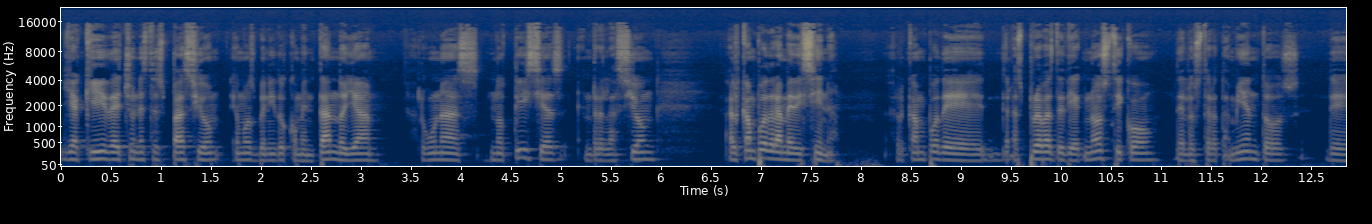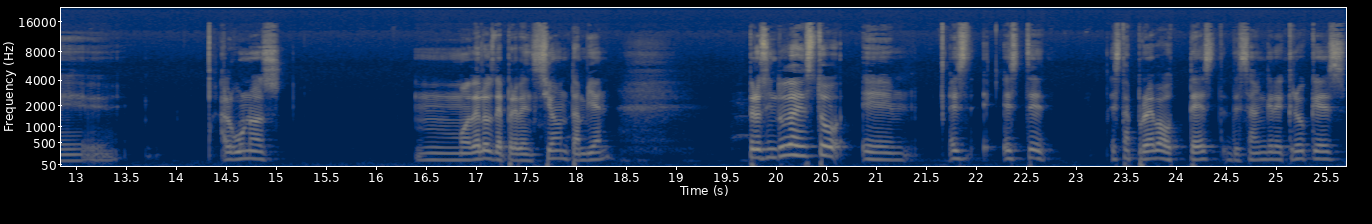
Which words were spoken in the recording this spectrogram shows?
y aquí, de hecho, en este espacio hemos venido comentando ya algunas noticias en relación al campo de la medicina, al campo de, las pruebas de diagnóstico, de los tratamientos, de algunos modelos de prevención también. Pero sin duda esto, eh, es, este, esta prueba o test de sangre creo que es,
